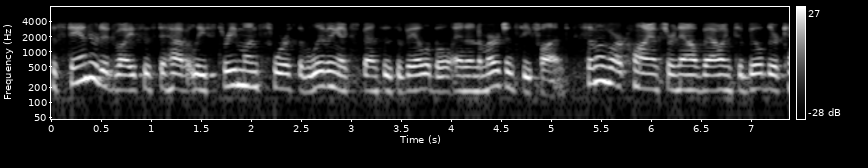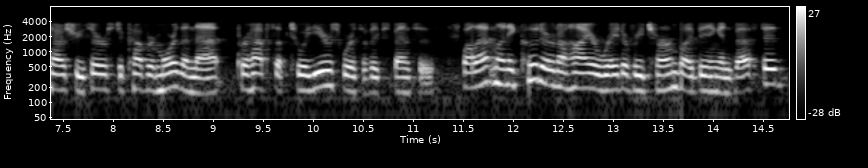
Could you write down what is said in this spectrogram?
The standard advice is to have at least three months' worth of living expenses available in an emergency fund. Some of our clients are now vowing to build their cash reserves to cover more than that, perhaps up to a year's worth of expenses. While that money could earn a higher rate of return by being invested,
